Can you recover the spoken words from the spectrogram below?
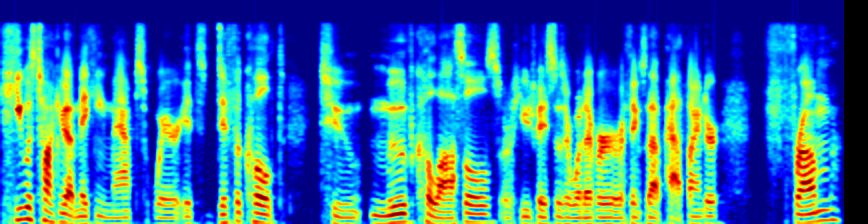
He was talking about making maps where it's difficult to move colossals or huge bases or whatever or things without Pathfinder from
